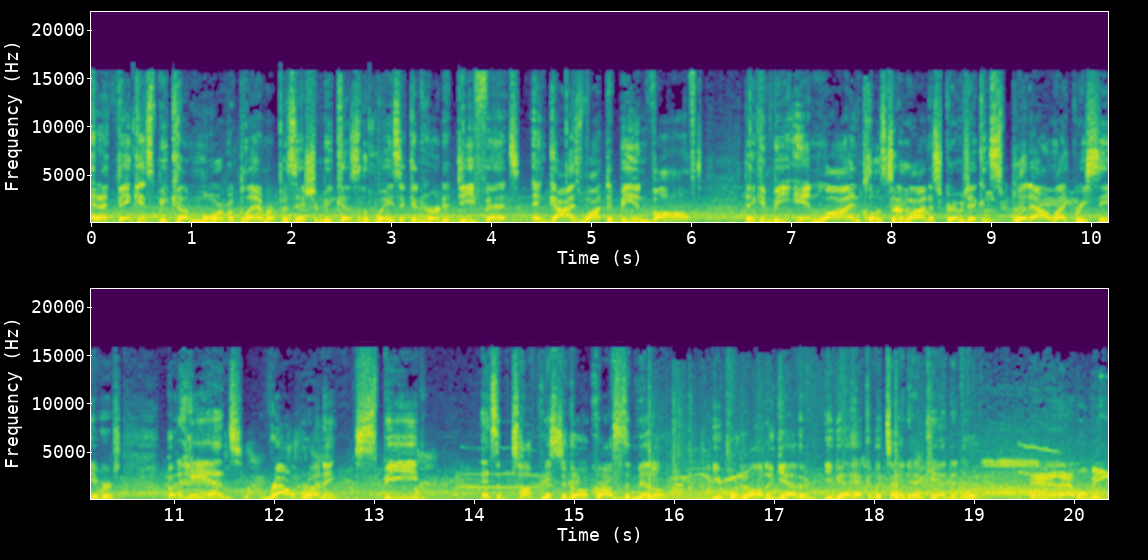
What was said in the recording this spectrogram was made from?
And I think it's become more of a glamour position because of the ways it can hurt a defense, and guys want to be involved. They can be in line, close to the line of scrimmage. They can split out like receivers. But hands, route running, speed, and some toughness to go across the middle, you put it all together, you got a heck of a tight end candidate. And that will be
